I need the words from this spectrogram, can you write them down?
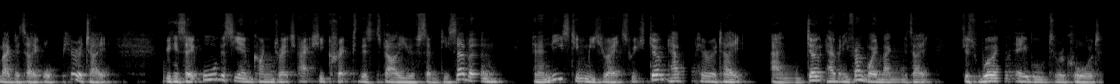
magnetite or pyrrhotite, we can say all the CM chondrites actually correct to this value of 77. And then these two meteorites, which don't have pyrrhotite and don't have any Framboid magnetite, just weren't able to record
